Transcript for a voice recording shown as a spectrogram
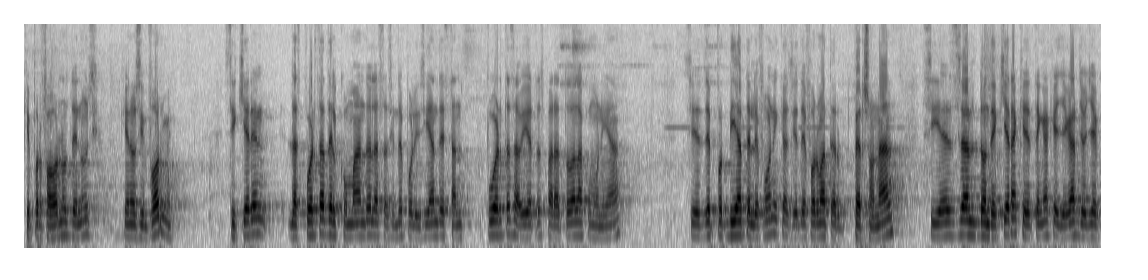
que por favor nos denuncie, que nos informe. Si quieren, las puertas del comando de la estación de policía donde están puertas abiertas para toda la comunidad, si es de vía telefónica, si es de forma personal, si es donde quiera que tenga que llegar, yo llego.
